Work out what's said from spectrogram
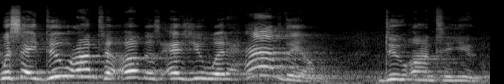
which say, Do unto others as you would have them do unto you.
